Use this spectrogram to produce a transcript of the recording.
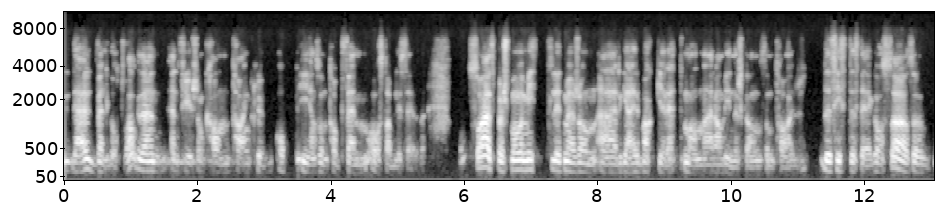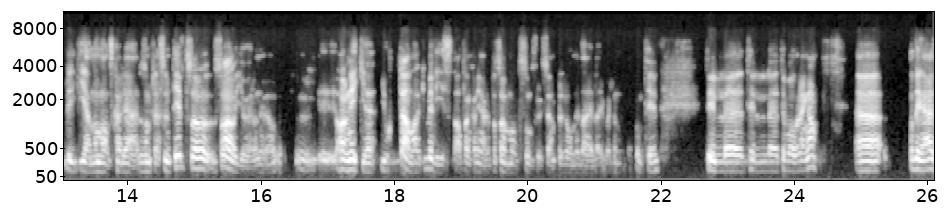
det er et veldig godt valg. Det er en, en, fyr som kan ta en klubb opp i en sånn topp fem og stabilisere det. Så er spørsmålet mitt litt mer sånn, er Geir Bakke rett mann? Er han vinnerskallen som tar det siste steget også. altså Gjennom hans karriere som presumptivt, så, så gjør han jo, har han ikke gjort det. Han har ikke bevist at han kan gjøre det på samme måte som f.eks. Ronny Deiler kom til, til, til, til Vålerenga. Eh, og det er,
